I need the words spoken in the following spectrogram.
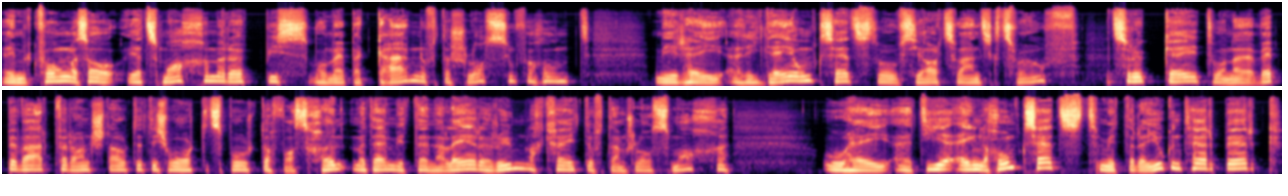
haben wir gefunden, also, jetzt machen wir etwas, wo man eben gerne auf das Schloss raufkommt. Wir haben eine Idee umgesetzt, die aufs Jahr 2012 zurückgeht, wo ein Wettbewerb veranstaltet ist worden in Burgdorf. Was könnte man denn mit diesen leeren Räumlichkeiten auf dem Schloss machen? Und haben äh, die eigentlich umgesetzt mit einer Jugendherberge,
